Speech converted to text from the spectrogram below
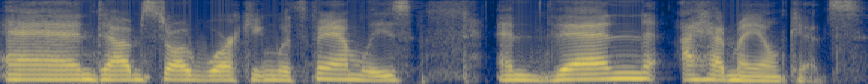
and um, started working with families. And then I had my own kids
